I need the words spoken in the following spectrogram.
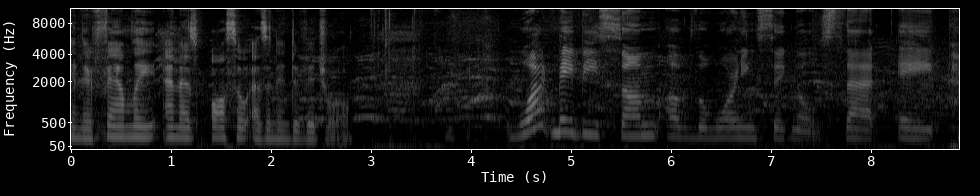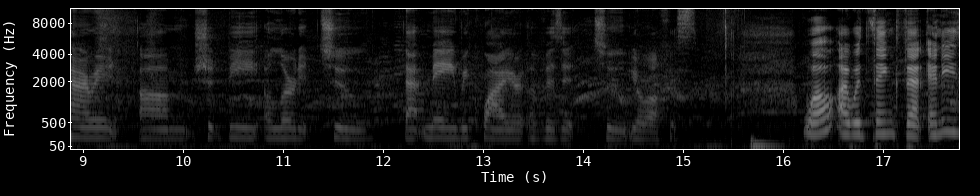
in their family, and as also as an individual. What may be some of the warning signals that a parent um, should be alerted to that may require a visit to your office? Well, I would think that any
